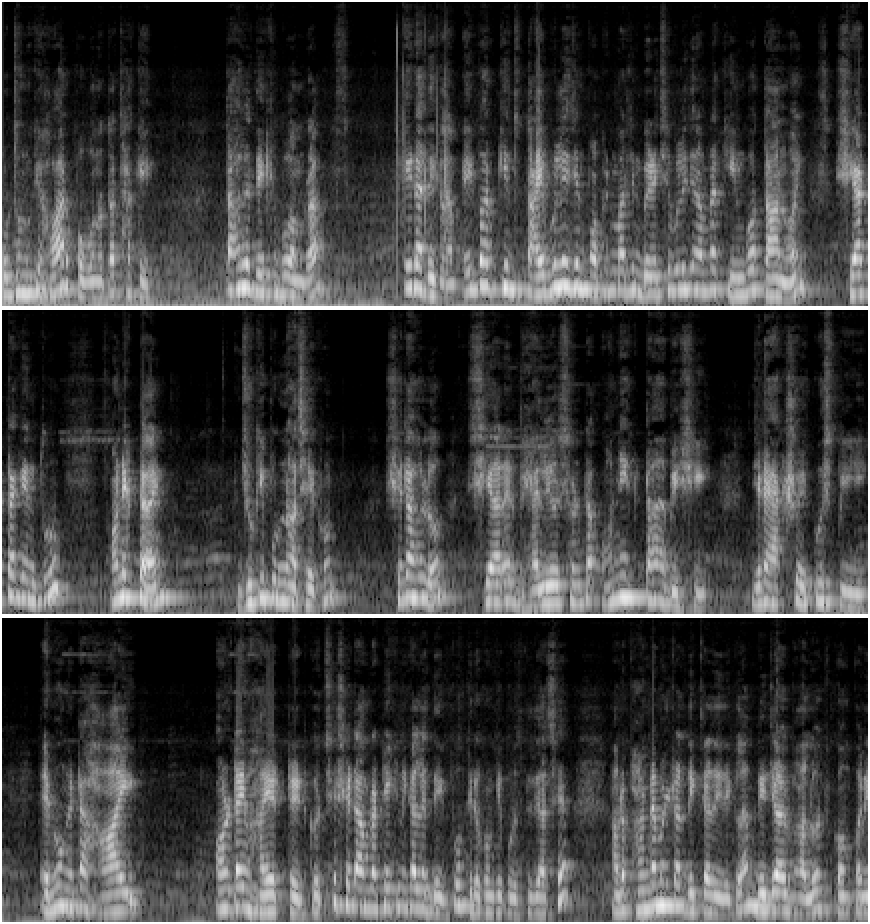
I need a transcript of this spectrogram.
ঊর্ধ্বমুখী হওয়ার প্রবণতা থাকে। তাহলে দেখব আমরা, এটা দেখলাম। এইবার কিন্তু তাই বলেই যে প্রফিট মার্জিন বেড়েছে বলে যে আমরা কিনবো তা নয় শেয়ারটা কিন্তু অনেকটাই ঝুঁকিপূর্ণ আছে এখন। সেটা হলো শেয়ারের ভ্যালুয়েশনটা অনেকটা বেশি, যেটা একশো একুশ পিই এবং এটা হাই অল টাইম হাইয়ের ট্রেড করছে। সেটা আমরা টেকনিক্যালে দেখব কীরকম কী পরিস্থিতি আছে। আমরা ফান্ডামেন্টাল দিকটা দিয়ে দেখলাম রেজাল্ট ভালো কোম্পানি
